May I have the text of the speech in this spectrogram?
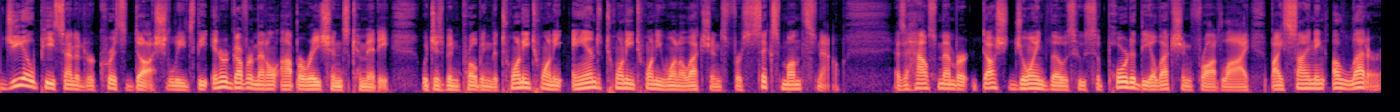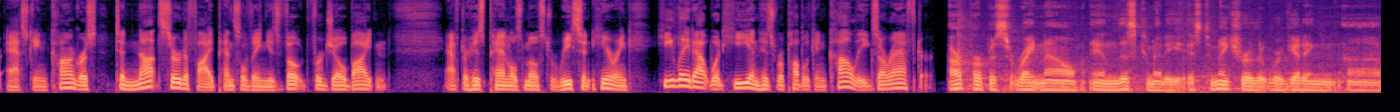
GOP Senator Chris Dush leads the Intergovernmental Operations Committee, which has been probing the 2020 and 2021 elections for six months now. As a House member, Dush joined those who supported the election fraud lie by signing a letter asking Congress to not certify Pennsylvania's vote for Joe Biden. After his panel's most recent hearing, he laid out what he and his Republican colleagues are after. Our purpose right now in this committee is to make sure that we're getting uh,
